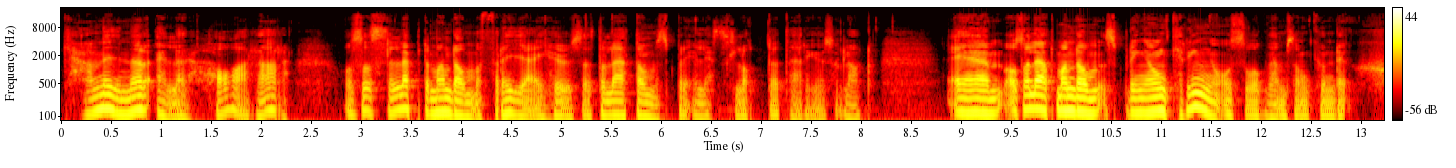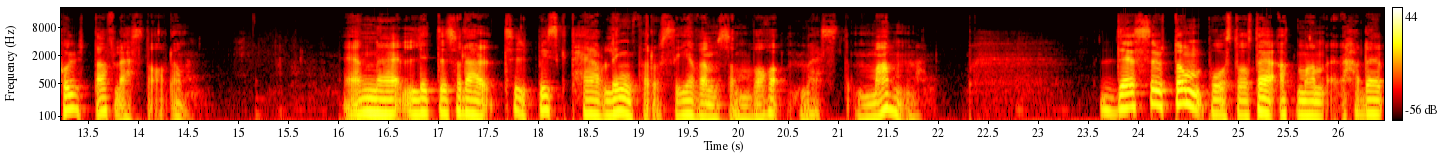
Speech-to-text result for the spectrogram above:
kaniner eller harar. Och så släppte man dem fria i huset och lät dem, eller slottet här är ju såklart. Ehm, och så lät man dem springa omkring och såg vem som kunde skjuta flest av dem. En eh, lite sådär typisk tävling för att se vem som var mest man. Dessutom påstås det att man hade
